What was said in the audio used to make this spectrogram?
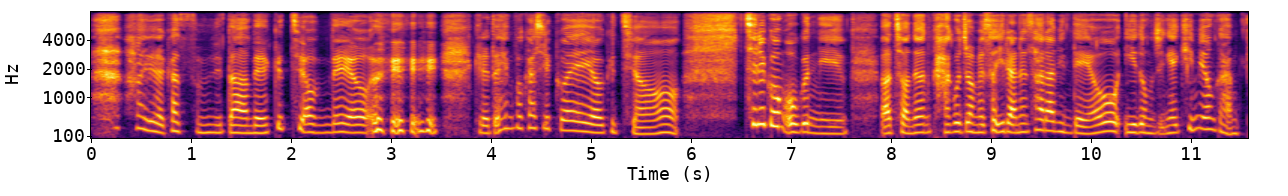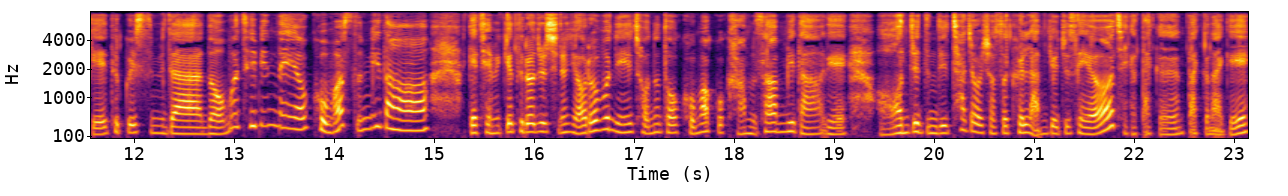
하여 같습니다. 네, 끝이 없네요. 그래도 행복하실 거예요. 그쵸? 7059님, 어, 저는 가구점에서 일하는 사람인데요. 이동 중에 김영과 함께 듣고 있습니다. 너무 재밌네요. 고맙습니다. 이렇게 재밌게 들어주시는 여러분이 저는 더 고맙고 감사합니다. 네, 언제든지 찾아오셔서 글 남겨주세요. 제가 따끈따끈하게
